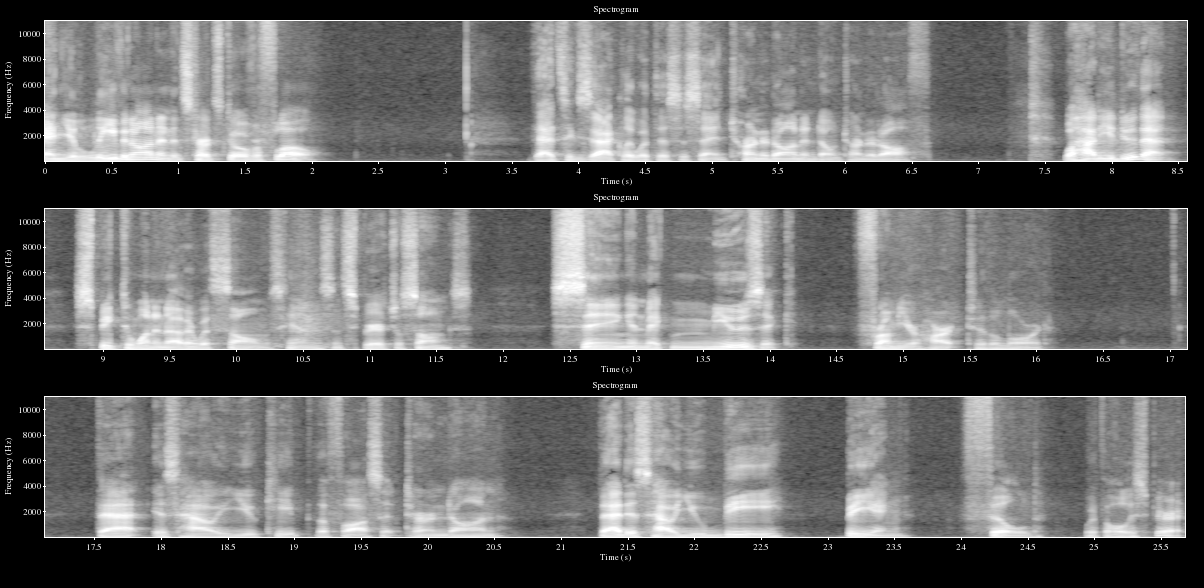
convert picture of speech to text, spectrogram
and you leave it on and it starts to overflow? That's exactly what this is saying. Turn it on and don't turn it off. Well, how do you do that? Speak to one another with psalms, hymns, and spiritual songs. Sing and make music from your heart to the Lord. That is how you keep the faucet turned on. That is how you be being filled with the Holy Spirit.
